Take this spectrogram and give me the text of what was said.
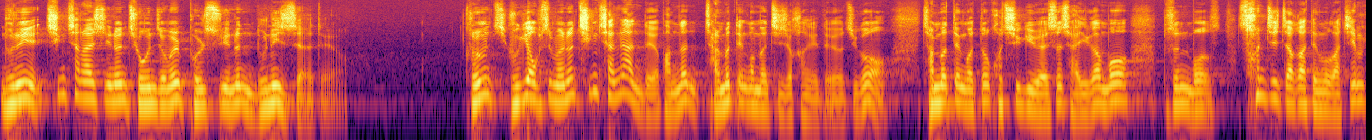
눈이 칭찬할 수 있는 좋은 점을 볼 수 있는 눈이 있어야 돼요. 그러면 그게 없으면은 칭찬이 안 돼요. 밤낮 잘못된 것만 지적하게 되어지고 잘못된 것도 고치기 위해서 자기가 뭐 무슨 뭐 선지자가 된 것 같이 막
